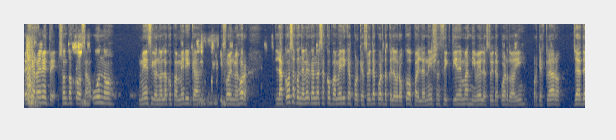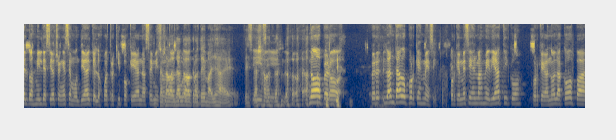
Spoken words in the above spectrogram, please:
es que realmente son dos cosas. Uno, Messi ganó la Copa América y fue el mejor. La cosa con haber ganado esa Copa América, porque estoy de acuerdo que la Eurocopa y la Nations League tiene más nivel, estoy de acuerdo ahí, porque es claro, ya es del 2018 en ese mundial que los cuatro equipos que ganan semis Estás avanzando a otro tema ya, ¿eh? estás avanzando. No, pero, pero lo han dado porque es Messi, porque Messi es el más mediático, porque ganó la Copa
